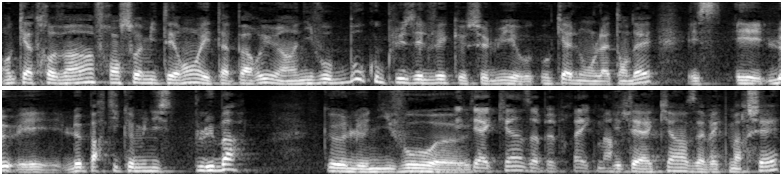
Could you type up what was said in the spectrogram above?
en 81, François Mitterrand est apparu à un niveau beaucoup plus élevé que celui au- auquel on l'attendait, et, et le, et le Parti communiste plus bas que le niveau euh, était à 15 à peu près avec Marchais. était à 15 avec Marchais.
